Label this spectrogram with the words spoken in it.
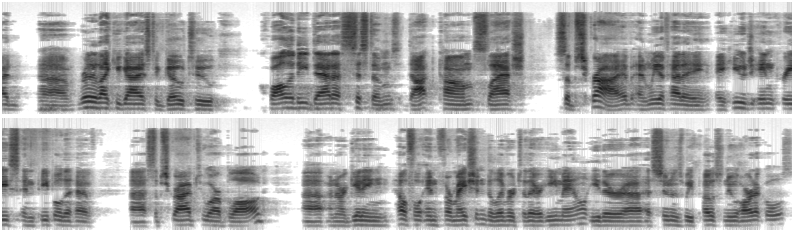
would uh, really like you guys to go to qualitydatasystems.com slash subscribe. And we have had a, a huge increase in people that have uh, subscribed to our blog uh, and are getting helpful information delivered to their email either uh, as soon as we post new articles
